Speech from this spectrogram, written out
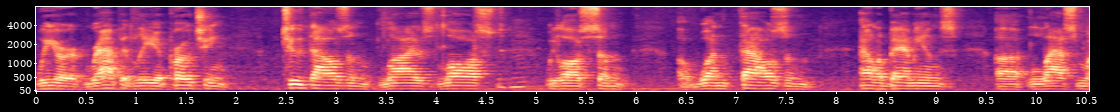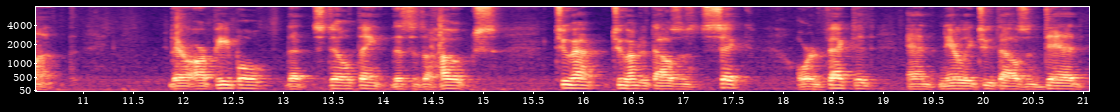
We are rapidly approaching 2,000 lives lost. We lost some uh, 1,000 Alabamians uh, last month. There are people that still think this is a hoax. 200,000 sick or infected and nearly 2,000 dead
